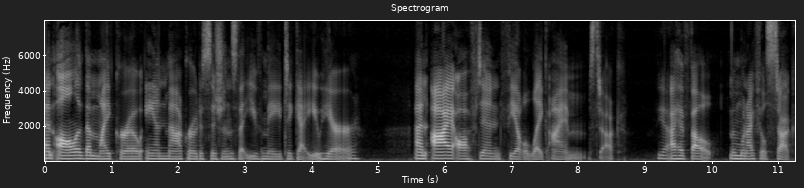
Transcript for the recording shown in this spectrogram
And all of the micro and macro decisions that you've made to get you here. And I often feel like I'm stuck. Yeah. I have felt, and when I feel stuck,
